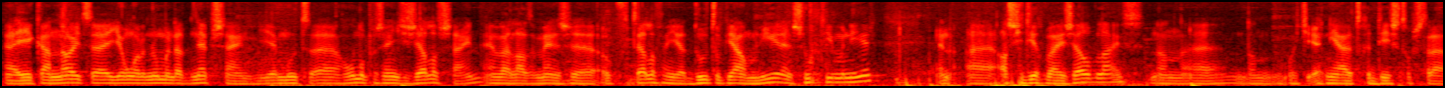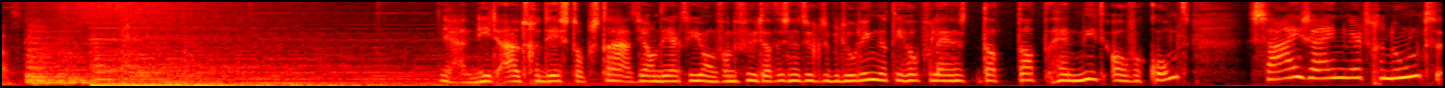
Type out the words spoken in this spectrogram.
Ja, je kan nooit uh, jongeren noemen dat nep zijn. Je moet uh, 100% jezelf zijn. En wij laten mensen ook vertellen van ja, doe het op jouw manier en zoek die manier. En uh, als je dicht bij jezelf blijft, dan, dan word je echt niet uitgedist op straat. Ja, niet uitgedist op straat. Jan-Dirk de Jong van de VU, dat is natuurlijk de bedoeling... dat die hulpverleners dat dat hen niet overkomt. Saai zijn werd genoemd,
